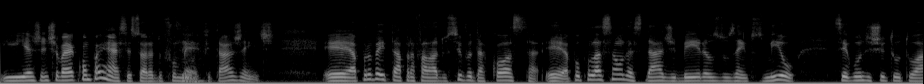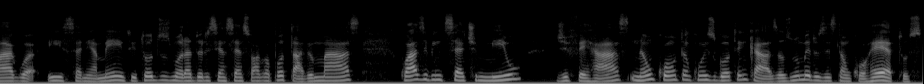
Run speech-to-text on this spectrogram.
E a gente vai acompanhar essa história do FUMEF, Sim. tá, gente? É, aproveitar para falar do Silvio da Costa, é, a população da cidade beira os 200 mil, segundo o Instituto Água e Saneamento, e todos os moradores têm acesso à água potável, mas quase 27 mil de Ferraz não contam com esgoto em casa. Os números estão corretos?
